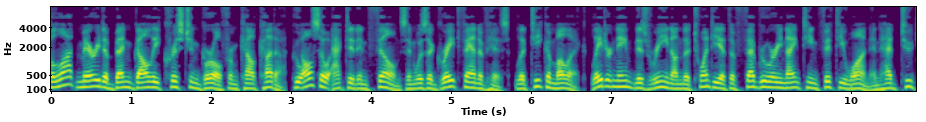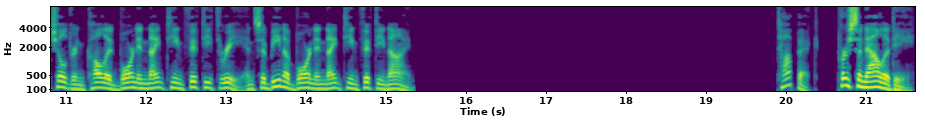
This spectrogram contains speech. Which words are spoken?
Talat married a Bengali Christian girl from Calcutta, who also acted in films and was a great fan of his, Latika Mullik, later named Nazreen on 20 February 1951 and had two children Khalid born in 1953 and Sabina born in 1959. Personality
